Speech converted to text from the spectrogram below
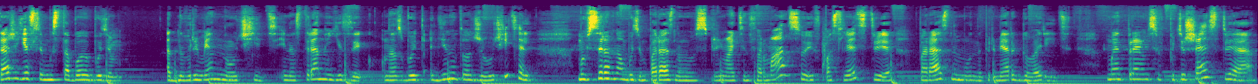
даже если мы с тобой будем одновременно учить иностранный язык, у нас будет один и тот же учитель, мы все равно будем по-разному воспринимать информацию и впоследствии по-разному, например, говорить. Мы отправимся в путешествие,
